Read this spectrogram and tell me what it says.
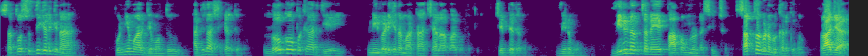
సత్వశుద్ధి కలిగిన పుణ్యమార్గమందు అభిలాష కలుగును. లోకోపకార్తి అయి నీవడిగిన మాట చాలా బాగున్నది. చెప్పేదను. వినుము. వినినంతనే పాపమును నశించు సత్వగుణము కలుగును. రాజా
